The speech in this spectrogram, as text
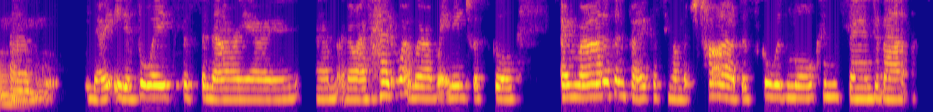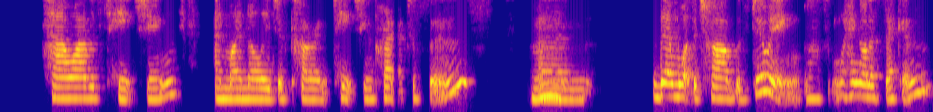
Mm. Um, you know, it avoids the scenario. Um, I know I've had one where I went into a school and rather than focusing on the child, the school was more concerned about how I was teaching and my knowledge of current teaching practices mm. um, than what the child was doing. And I was like, well, hang on a second.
